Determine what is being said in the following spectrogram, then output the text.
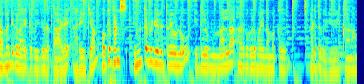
കമന്റുകളായിട്ട് വീഡിയോയുടെ താഴെ അറിയിക്കാം. ഓക്കെ ഫ്രണ്ട്സ് ഇന്നത്തെ വീഡിയോയിൽ ഇത്രയേ ഉള്ളൂ. ഇതിലും നല്ല അറിവുകളുമായി നമുക്ക് അടുത്ത വീഡിയോയിൽ കാണാം.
